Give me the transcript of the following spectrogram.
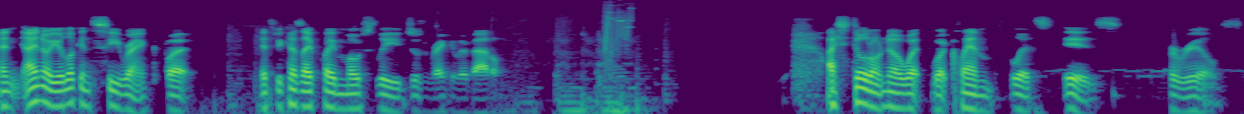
And I know you're looking C rank, but it's because I play mostly just regular battle. I still don't know what, what Clam Blitz is, for reals.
